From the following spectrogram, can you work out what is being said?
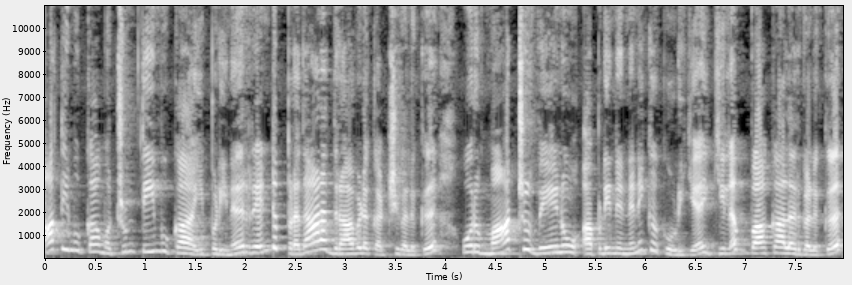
அதிமுக மற்றும் திமுக இப்படின்னு ரெண்டு பிரதான திராவிட கட்சிகளுக்கு ஒரு மாற்று வேணும் அப்படின்னு நினைக்கக்கூடிய இளம் வாக்காளர்களுக்கு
